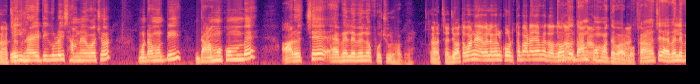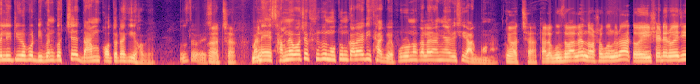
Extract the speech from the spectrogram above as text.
আচ্ছা। এই ভ্যারাইটিগুলোই সামনের বছর মোটামুটি দামও কমবে আর হচ্ছে অ্যাভেলেবেলও প্রচুর হবে। আচ্ছা যত মানে অ্যাভেলেবেল করতে পারা যাবে তত তত দাম কমাতে পারব। আচ্ছা। কারণ হচ্ছে অ্যাভেলেবিলিটির ওপর ডিপেন্ড করছে দাম কতটা কি হবে। বুঝতে পেরেছি। আচ্ছা। মানে সামনের বছর শুধু নতুন কালারই থাকবে পুরনো কালার আমি আর বেশি রাখব না। আচ্ছা তাহলে বুঝতে পারলেন দর্শক বন্ধুরা তো এই শেডে রয়েছি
